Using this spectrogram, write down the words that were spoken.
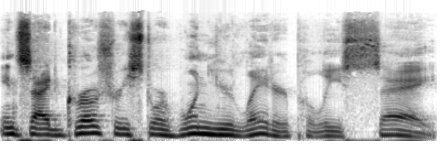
inside grocery store one year later, police say.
